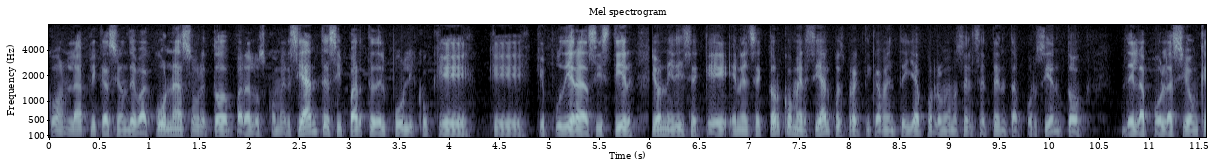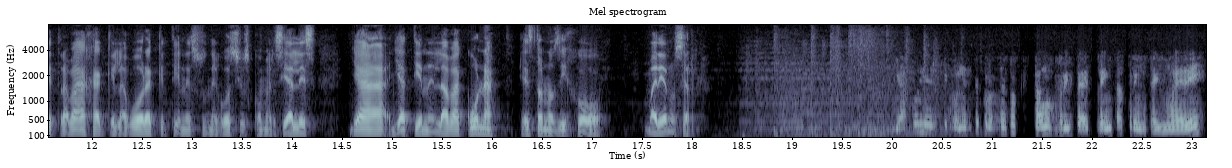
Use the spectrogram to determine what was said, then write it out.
con la aplicación de vacunas, sobre todo para los comerciantes y parte del público que, que, pudiera asistir. Y dice que en el sector comercial, pues prácticamente ya por lo menos el 70% de la población que trabaja, que labora, que tiene sus negocios comerciales, ya, ya tienen la vacuna. Esto nos dijo Mariano Serra Ya con este, con este proceso que estamos ahorita de 30 a 39,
